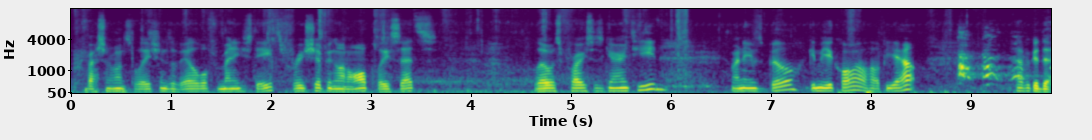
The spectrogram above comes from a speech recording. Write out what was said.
Professional installations available for many states. Free shipping on all play sets. Lowest price is guaranteed. My name's Bill. Give me a call. I'll help you out. Have a good day.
